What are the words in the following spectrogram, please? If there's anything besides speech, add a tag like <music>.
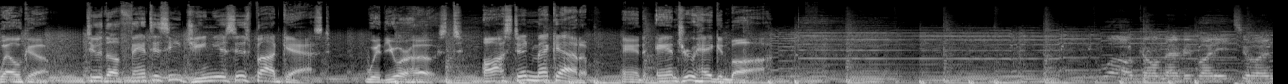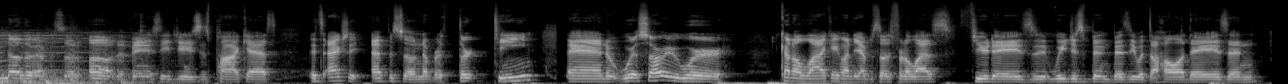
Welcome to the Fantasy Geniuses Podcast with your hosts, Austin McAdam and Andrew Hagenbaugh. Welcome, everybody, to another episode of the Fantasy Geniuses Podcast. It's actually episode number 13, and we're sorry we're kind of lacking on the episodes for the last few days. We've just been busy with the holidays and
